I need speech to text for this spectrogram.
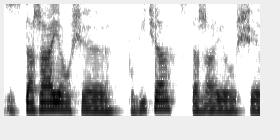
Zdarzają się pobicia, zdarzają się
